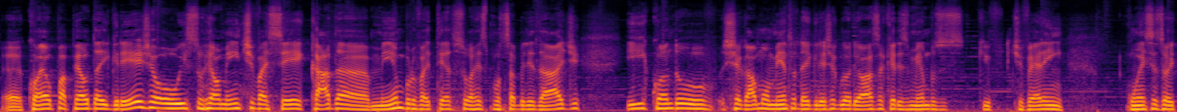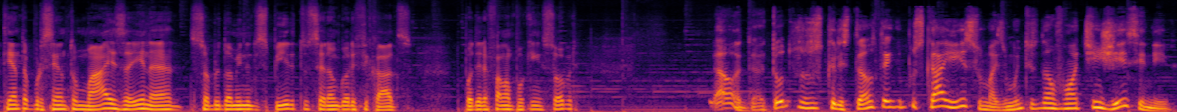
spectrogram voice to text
eh, qual é o papel da igreja, ou isso realmente vai ser cada membro vai ter a sua responsabilidade, e quando chegar o momento da igreja gloriosa, aqueles membros que tiverem com esses 80% mais aí, né, sobre o domínio do Espírito, serão glorificados. Poderia falar um pouquinho sobre? Não, todos os cristãos têm que buscar isso, mas muitos não vão atingir esse nível.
